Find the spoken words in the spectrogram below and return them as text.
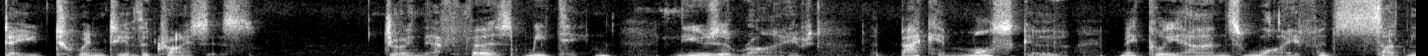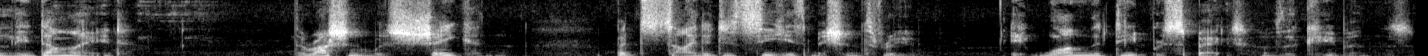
day 20 of the crisis. During their first meeting, news arrived that back in Moscow, Mikoyan's wife had suddenly died. The Russian was shaken, but decided to see his mission through. It won the deep respect of the Cubans.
